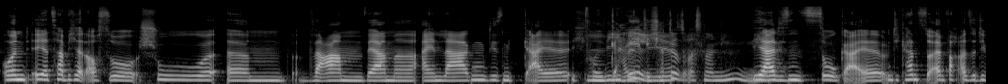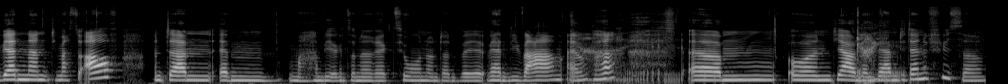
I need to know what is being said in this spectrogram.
Und jetzt habe ich halt auch so Schuh, ähm, Warm, Wärme, Einlagen. Die sind geil. Ich Voll liebe geil. die. Ich hatte sowas noch nie. Ja, die sind so geil. Und die kannst du einfach, also die werden dann, die machst du auf und dann ähm, haben die irgendeine so eine Reaktion und dann will, werden die warm einfach. Ähm, und ja, und dann wärmen die deine Füße.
